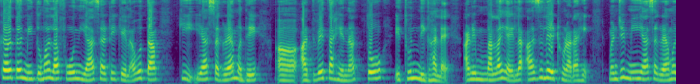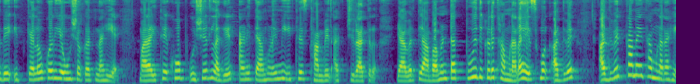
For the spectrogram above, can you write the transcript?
खरं तर मी तुम्हाला फोन यासाठी केला होता की या सगळ्यामध्ये अद्वैत आहे ना तो इथून निघाला आहे आणि मला यायला आज लेट होणार आहे. म्हणजे मी या सगळ्यामध्ये इतक्या लवकर येऊ शकत नाही आहे मला इथे खूप उशीर लागेल आणि त्यामुळे मी इथेच थांबेन आजची रात्र. यावरती आबा म्हणतात तू तिकडे थांबणार आहेस. मग अद्वैत अद्वैत का नाही थांबणार आहे?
